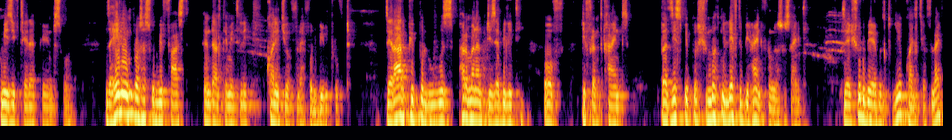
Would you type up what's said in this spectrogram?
music therapy, and so on. The healing process would be fast and ultimately quality of life would be improved. There are people with permanent disability of different kinds, but these people should not be left behind from the society. They should be able to live quality of life.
